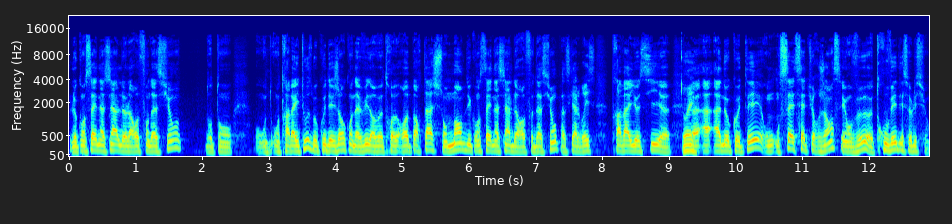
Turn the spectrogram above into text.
le Conseil national de la refondation dont on, on, travaille tous. Beaucoup des gens qu'on a vus dans votre reportage sont membres du Conseil national de refondation. Pascal Brice travaille aussi euh, euh, à, nos côtés. On, sait cette urgence et on veut euh, trouver des solutions.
